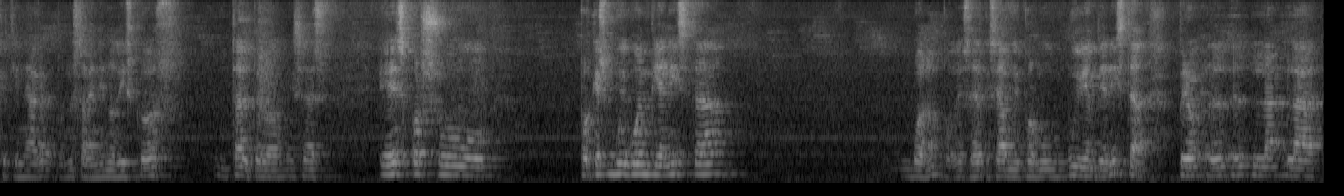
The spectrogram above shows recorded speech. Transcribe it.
que tiene, bueno, está vendiendo discos tal, pero quizás es por su porque es muy buen pianista bueno, puede ser que sea muy, muy, muy bien pianista, pero la-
